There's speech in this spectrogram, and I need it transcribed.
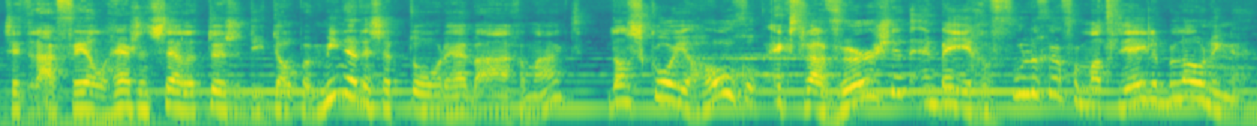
Zitten daar veel hersencellen tussen die dopamine-receptoren hebben aangemaakt, dan scoor je hoog op extraversion en ben je gevoeliger voor materiële beloningen.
